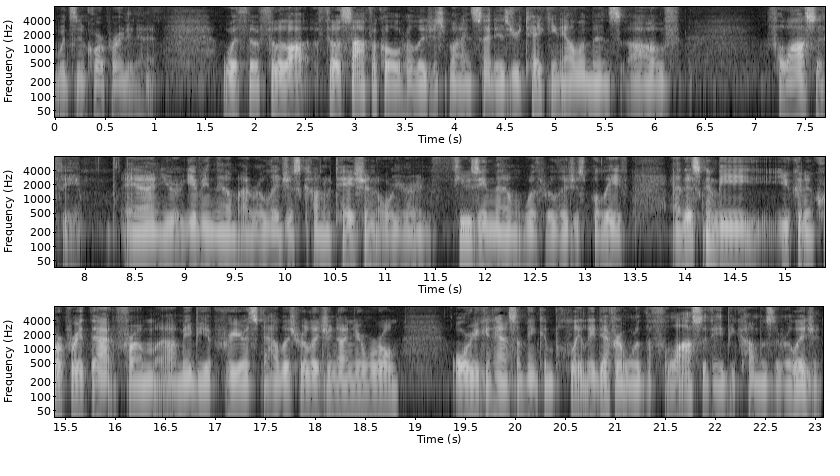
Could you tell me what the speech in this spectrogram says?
what's incorporated in it. With the philo- philosophical religious mindset is you're taking elements of philosophy and you're giving them a religious connotation or you're infusing them with religious belief. And this can be, you can incorporate that from uh, maybe a pre established religion on your world, or you can have something completely different where the philosophy becomes the religion.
